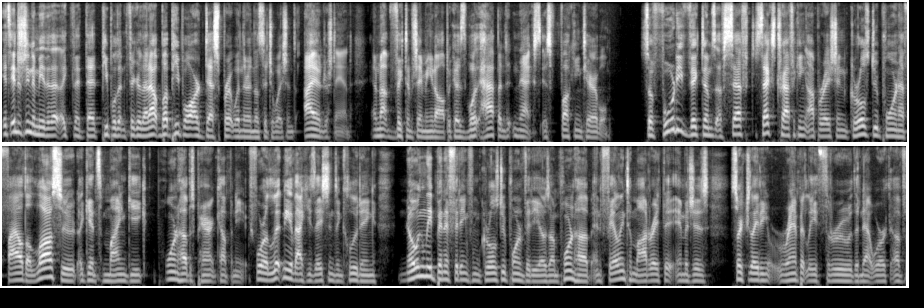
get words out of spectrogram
it's interesting to me that like that, that people didn't figure that out, but people are desperate when they're in those situations. I understand. I'm not victim shaming at all because what happened next is fucking terrible. So 40 victims of sex trafficking operation Girls Do Porn have filed a lawsuit against MindGeek Pornhub's parent company for a litany of accusations, including knowingly benefiting from girls do porn videos on Pornhub and failing to moderate the images circulating rampantly through the network of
